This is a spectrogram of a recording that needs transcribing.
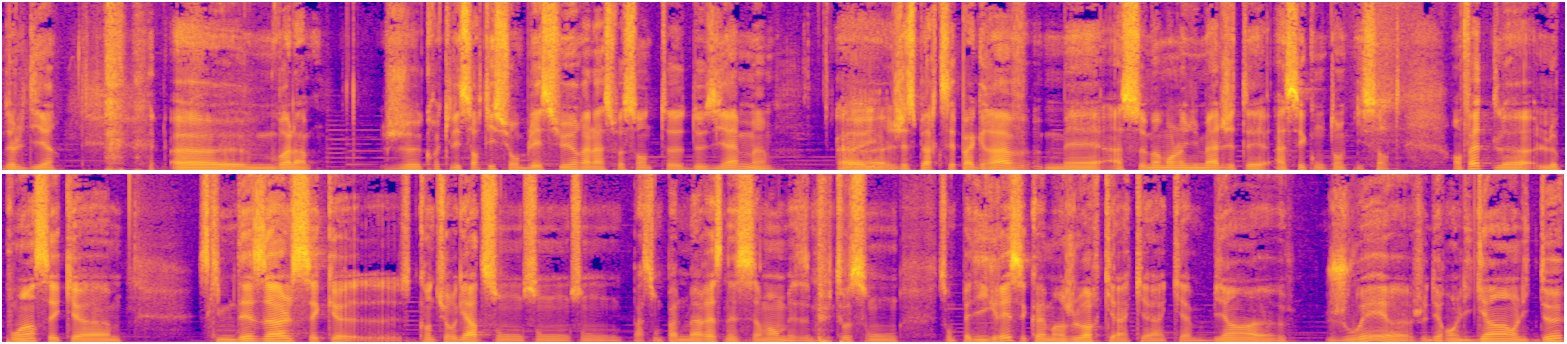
de le dire. Euh, voilà, je crois qu'il est sorti sur blessure à la 62e. Euh, Oui. J'espère que c'est pas grave, mais à ce moment-là du match, j'étais assez content qu'il sorte. En fait, le, le point, c'est que ce qui me désole, c'est que euh, quand tu regardes son, son, son pas son palmarès nécessairement, mais plutôt son, son pédigré, c'est quand même un joueur qui a, qui a, qui a bien euh, joué, euh, je veux dire en Ligue 1, en Ligue 2.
